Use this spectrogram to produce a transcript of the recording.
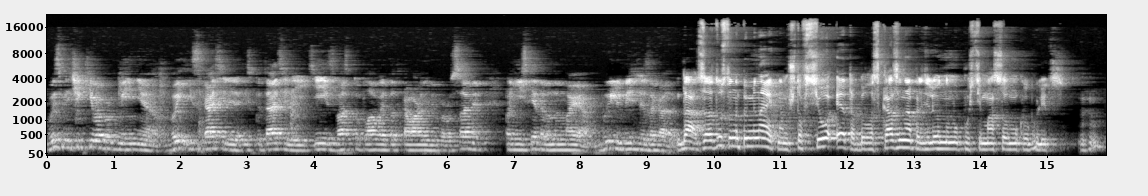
Вы смельчаки вокруг меня, вы искатели, испытатели, и те из вас, кто плавает под коварными парусами по неисследованным морям. Вы любители загадок. Да, Заратустра напоминает нам, что все это было сказано определенному, пусть и массовому кругу лиц. Угу.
